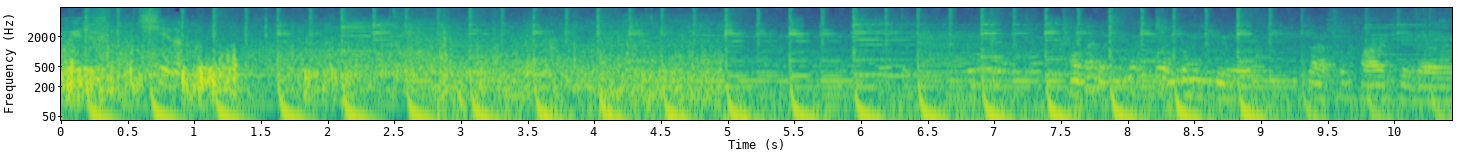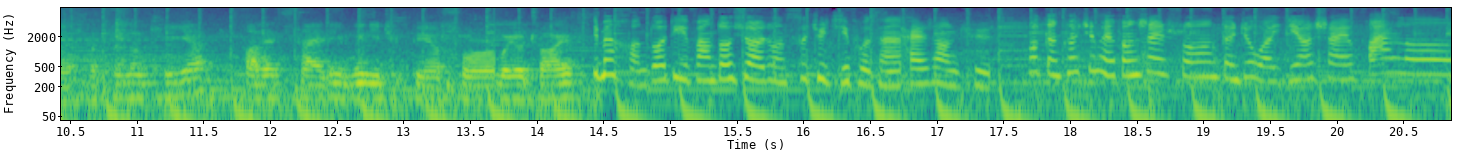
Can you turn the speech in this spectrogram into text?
我也是服气了。这边很多地方都需要这种四驱吉普才能开上去。我赶快去买防晒霜，感觉我已经要晒花了。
